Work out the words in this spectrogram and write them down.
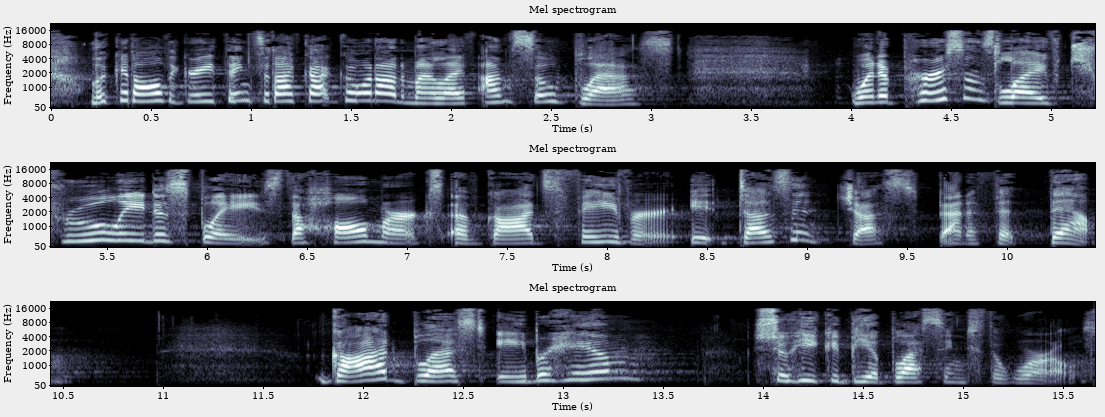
Look at all the great things that i've got going on in my life. I'm so blessed. When a person's life truly displays the hallmarks of god's favor it doesn't just benefit them. God blessed abraham so he could be a blessing to the world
